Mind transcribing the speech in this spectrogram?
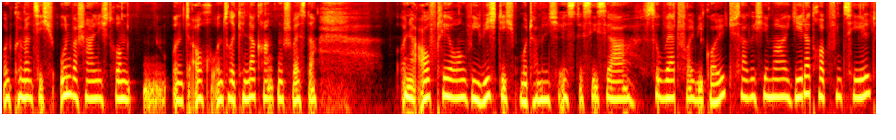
und kümmern sich unwahrscheinlich drum und auch unsere Kinderkrankenschwester. Eine Aufklärung, wie wichtig Muttermilch ist. Es ist ja so wertvoll wie Gold, sage ich immer. Jeder Tropfen zählt.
